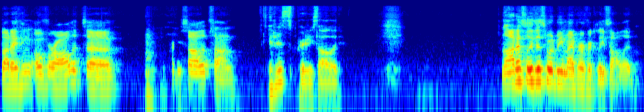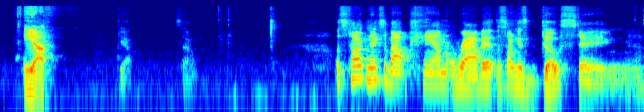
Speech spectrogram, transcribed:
but I think overall it's a pretty solid song. It is pretty solid. Honestly, this would be my perfectly solid. Yeah. Let's talk next about Pam Rabbit. The song is Ghosting.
